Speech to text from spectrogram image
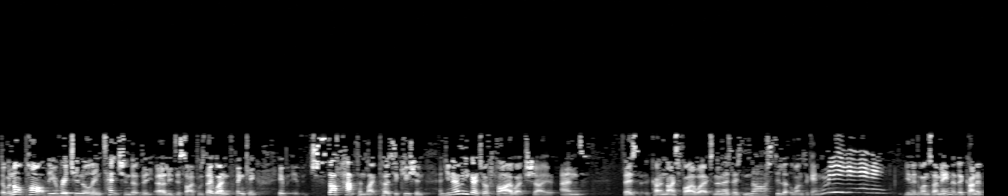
that were not part of the original intention that the early disciples, they weren't thinking. It, it, stuff happened like persecution. And you know when you go to a fireworks show and there's kind of nice fireworks, and then there's those nasty little ones again, you know the ones I mean? That they kind of,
